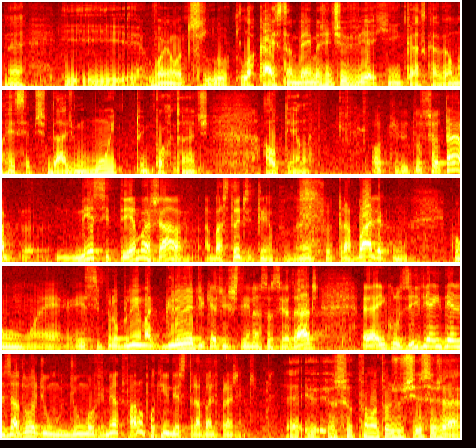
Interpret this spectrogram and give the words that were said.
Né? E, e vou em outros locais também, mas a gente vê aqui em Cascavel uma receptividade muito importante ao tema. Oh, querido, o senhor está nesse tema já há bastante tempo, né? O senhor trabalha com, com é, esse problema grande que a gente tem na sociedade, é, inclusive é idealizador de um, de um movimento. Fala um pouquinho desse trabalho para a gente. É, eu, eu, sou promotor de justiça já há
